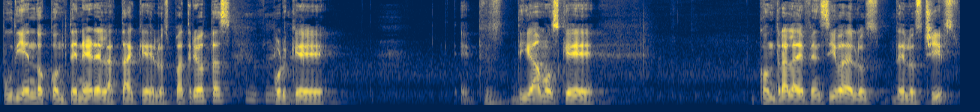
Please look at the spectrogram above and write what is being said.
pudiendo contener el ataque de los Patriotas, porque eh, pues, digamos que contra la defensiva de los, de los Chiefs,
